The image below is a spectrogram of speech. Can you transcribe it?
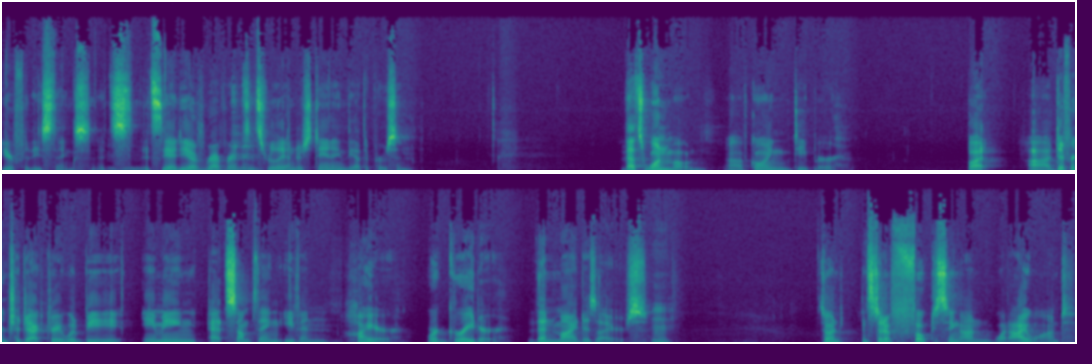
ear for these things. It's it's the idea of reverence. It's really understanding the other person. That's one mode of going deeper, but a different trajectory would be aiming at something even higher or greater than my desires. Hmm. So in, instead of focusing on what I want,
